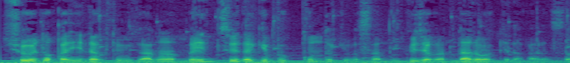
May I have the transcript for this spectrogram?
醤油とか入れなくてもいいからあのめんつゆだけぶっこんどけばさ肉じゃがになるわけだからさ。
